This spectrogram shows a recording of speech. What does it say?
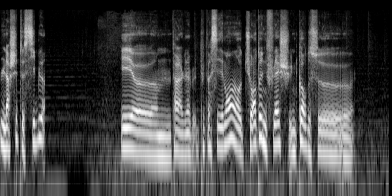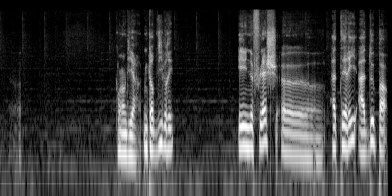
L'archer te cible. Et euh, enfin, plus précisément, tu entends une flèche, une corde se. euh, Comment dire Une corde vibrer. Et une flèche euh, atterrit à deux pas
